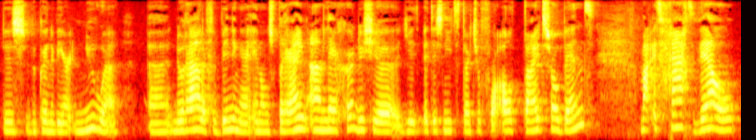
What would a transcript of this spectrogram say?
Dus we kunnen weer nieuwe uh, neurale verbindingen in ons brein aanleggen. Dus je, je, het is niet dat je voor altijd zo bent. Maar het vraagt wel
